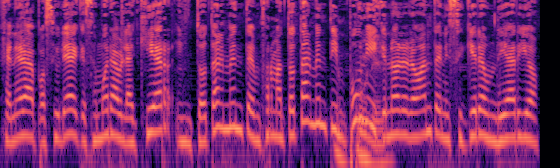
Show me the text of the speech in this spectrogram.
genera la posibilidad de que se muera Blaquier y totalmente, en forma totalmente impune, Impune. y que no lo levante ni siquiera un diario.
